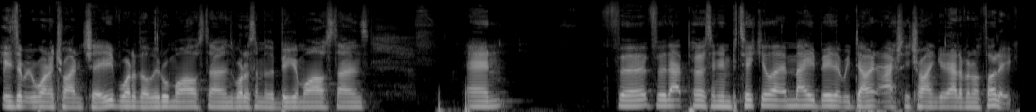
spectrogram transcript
is it we want to try and achieve? What are the little milestones? What are some of the bigger milestones? And for, for that person in particular, it may be that we don't actually try and get out of an orthotic.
